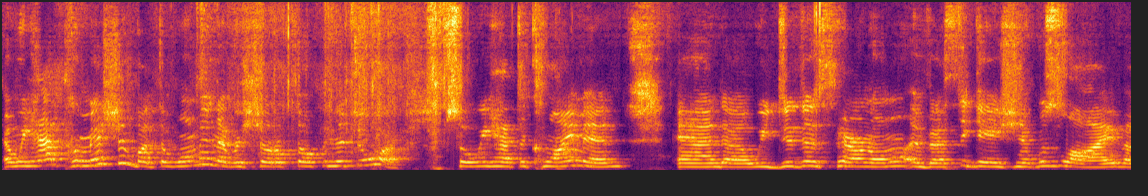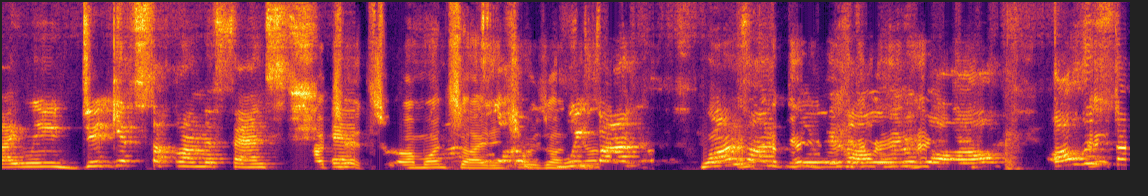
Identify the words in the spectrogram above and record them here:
And we had permission, but the woman never showed up to open the door. So we had to climb in and uh, we did this paranormal investigation. It was live. Eileen did get stuck on the fence. Her tits on one side and she was on we the other. found Ron found a hole in the wall. All this stuff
